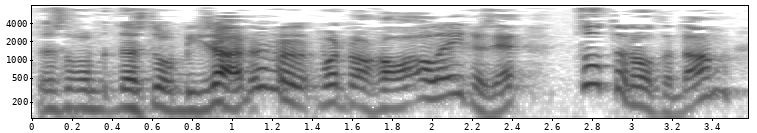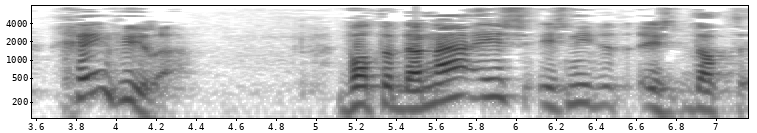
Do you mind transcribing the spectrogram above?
Dat is toch, dat is toch bizar? Er wordt toch al alleen gezegd, tot Rotterdam geen file. Wat er daarna is, is niet is, dat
